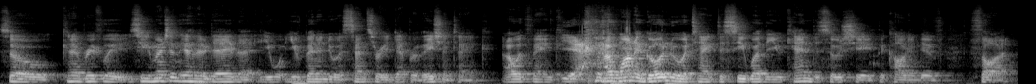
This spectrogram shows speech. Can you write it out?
So can I briefly? So you mentioned the other day that you you've been into a sensory deprivation tank. I would think. Yeah. I want to go into a tank to see whether you can dissociate the cognitive thought,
